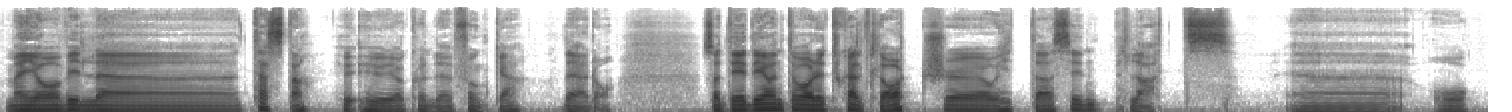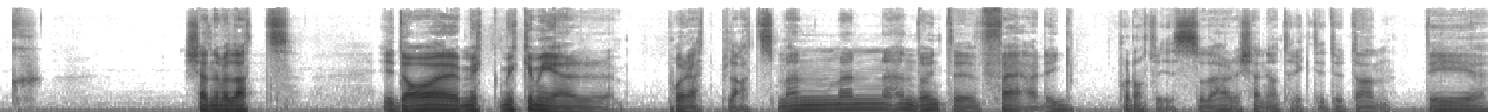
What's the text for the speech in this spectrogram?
men jag ville eh, testa hur, hur, jag kunde funka där då. Så det, det, har inte varit självklart eh, att hitta sin plats. Eh, och känner väl att idag är mycket, mycket mer på rätt plats men, men ändå inte färdig på något vis. Så där känner jag inte riktigt utan det,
